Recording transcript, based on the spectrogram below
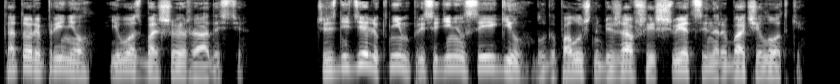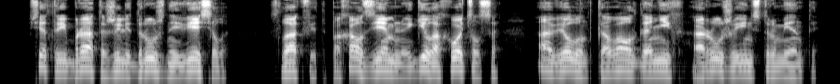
который принял его с большой радостью. Через неделю к ним присоединился Игил, благополучно бежавший из Швеции на рыбачьей лодке. Все три брата жили дружно и весело. Слакфит пахал землю, Игил охотился, а Велунд ковал для них оружие и инструменты.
